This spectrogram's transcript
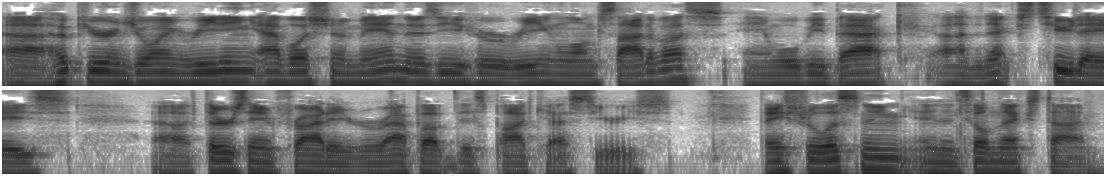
I uh, hope you're enjoying reading Abolition of Man, those of you who are reading alongside of us. And we'll be back uh, the next two days, uh, Thursday and Friday, to wrap up this podcast series. Thanks for listening, and until next time.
